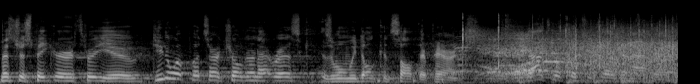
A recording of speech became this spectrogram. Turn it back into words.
Mr. Speaker, through you, do you know what puts our children at risk? Is when we don't consult their parents. That's what puts the children at risk.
